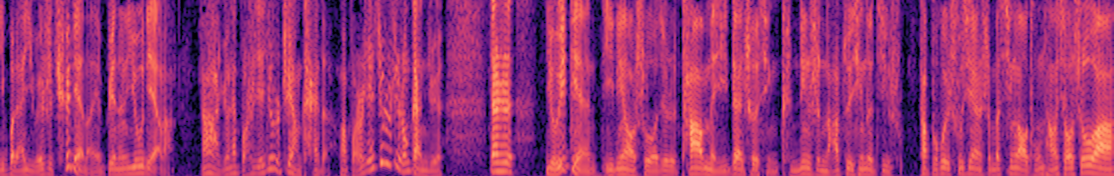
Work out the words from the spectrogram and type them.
你本来以为是缺点的，也变成优点了。啊，原来保时捷就是这样开的啊！保时捷就是这种感觉，但是有一点一定要说，就是它每一代车型肯定是拿最新的技术，它不会出现什么新老同堂销售啊，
